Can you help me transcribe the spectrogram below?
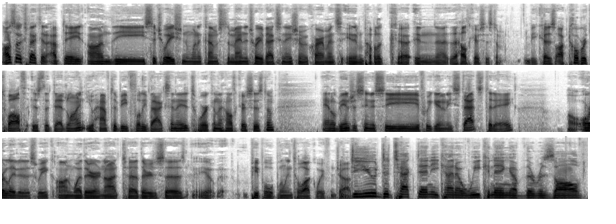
Also expect an update on the situation when it comes to mandatory vaccination requirements in public, uh, in uh, the healthcare system. Because October 12th is the deadline. You have to be fully vaccinated to work in the healthcare system. And it'll be interesting to see if we get any stats today or later this week on whether or not uh, there's uh, you know, people willing to walk away from jobs. Do you detect any kind of weakening of the resolve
